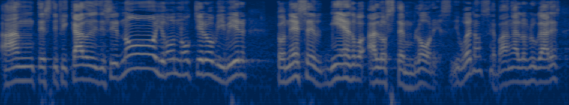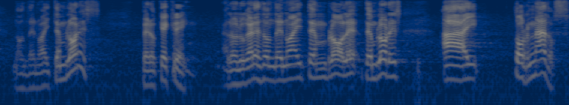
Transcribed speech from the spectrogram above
han testificado y decir, no, yo no quiero vivir con ese miedo a los temblores. Y bueno, se van a los lugares donde no hay temblores. Pero ¿qué creen? A los lugares donde no hay temblores, temblores hay tornados.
